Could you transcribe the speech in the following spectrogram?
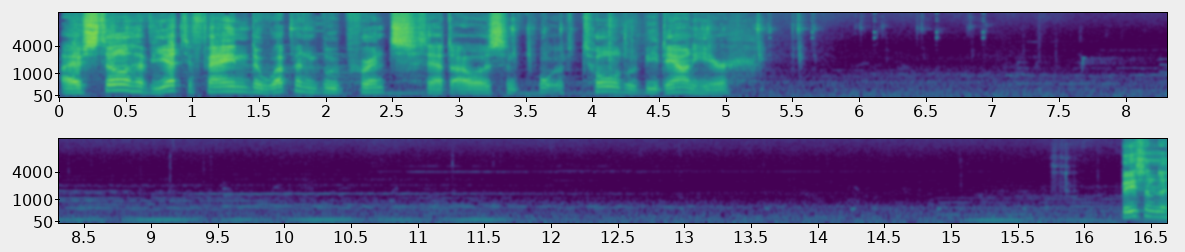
I still have yet to find the weapon blueprint that I was told would be down here. Based on the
